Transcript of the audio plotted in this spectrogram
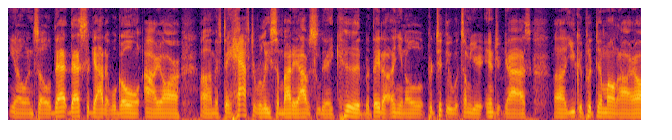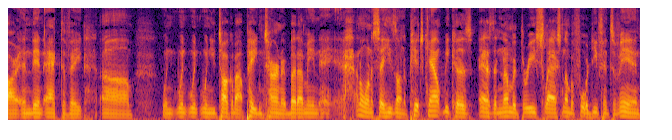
You know, and so that that's the guy that will go on IR. Um, if they have to release somebody, obviously they could, but they don't. You know, particularly with some of your injured guys, uh, you could put them on IR and then activate. Um, when, when, when you talk about Payton Turner. But I mean, I don't want to say he's on the pitch count because as the number three slash number four defensive end,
